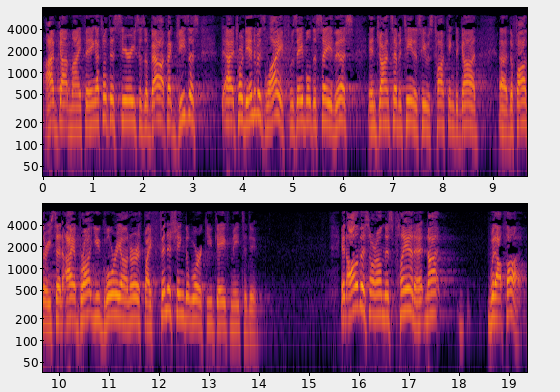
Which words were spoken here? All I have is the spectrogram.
I've got my thing. That's what this series is about. In fact, Jesus, uh, toward the end of his life, was able to say this in John 17 as he was talking to God, uh, the Father. He said, I have brought you glory on earth by finishing the work you gave me to do. And all of us are on this planet not without thought.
